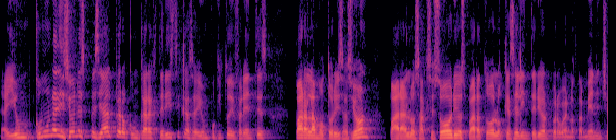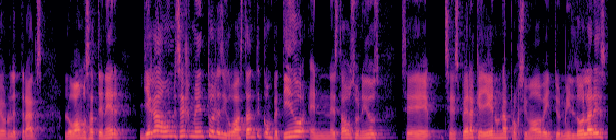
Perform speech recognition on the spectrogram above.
hay un, como una edición especial, pero con características ahí un poquito diferentes para la motorización, para los accesorios, para todo lo que es el interior. Pero bueno, también en Chevrolet Trax lo vamos a tener. Llega a un segmento, les digo, bastante competido. En Estados Unidos se, se espera que lleguen un aproximado de 21 mil dólares.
